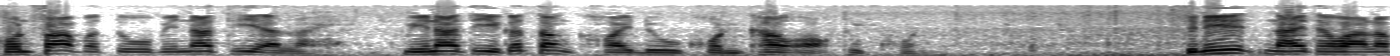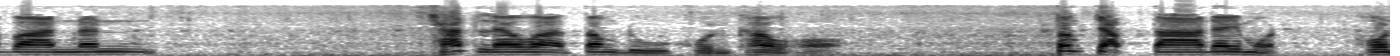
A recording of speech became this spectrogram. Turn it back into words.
คนเฝ้าประตูมีหน้าที่อะไร มีหน้าที่ก็ต้องคอยดูคนเข้าออกทุกคน ทีนี้นายทวารบาลนั้น ชัดแล้วว่าต้องดูคนเข้าออก ต้องจับตาได้หมด คน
